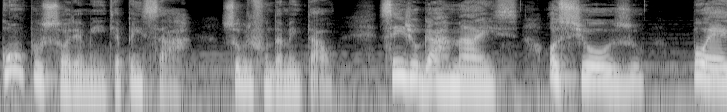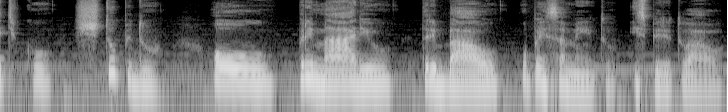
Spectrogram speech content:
compulsoriamente a pensar sobre o fundamental, sem julgar mais, ocioso, poético, estúpido ou primário, tribal, o pensamento espiritual.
